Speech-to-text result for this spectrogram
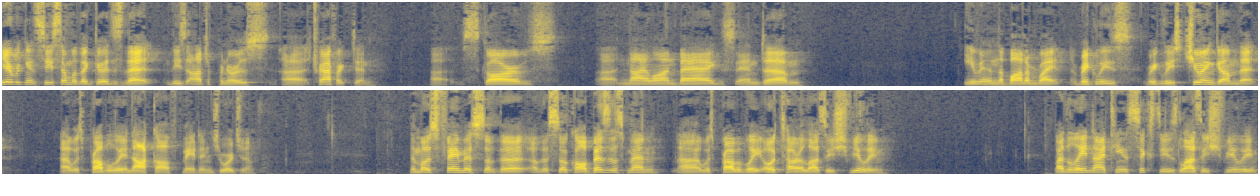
Here we can see some of the goods that these entrepreneurs uh, trafficked in uh, scarves, uh, nylon bags, and um, even in the bottom right, Wrigley's, Wrigley's chewing gum that uh, was probably a knockoff made in Georgia. The most famous of the, of the so called businessmen uh, was probably Otar Lazishvili. By the late 1960s, Lazishvili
